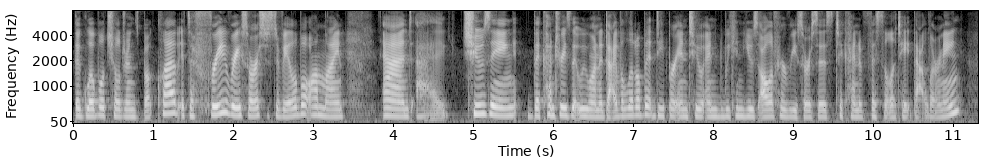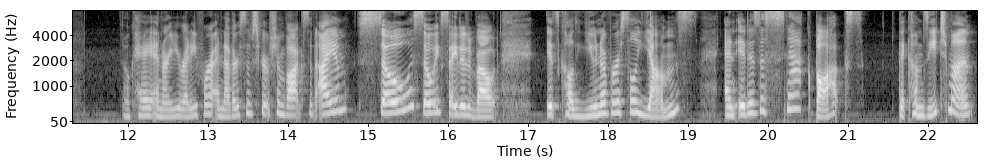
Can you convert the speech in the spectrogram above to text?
the Global Children's Book Club. It's a free resource just available online. And uh, choosing the countries that we want to dive a little bit deeper into, and we can use all of her resources to kind of facilitate that learning. Okay, and are you ready for another subscription box that I am so, so excited about? It's called Universal Yums, and it is a snack box that comes each month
